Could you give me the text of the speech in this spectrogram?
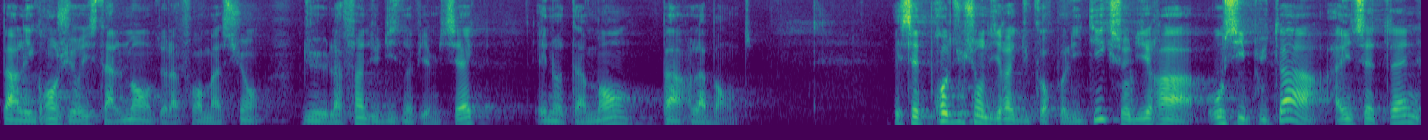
par les grands juristes allemands de la formation de la fin du XIXe siècle, et notamment par la bande. Et cette production directe du corps politique se liera aussi plus tard à une certaine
